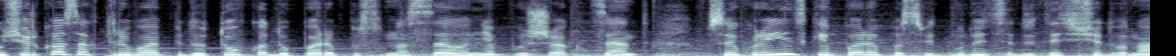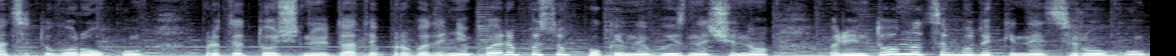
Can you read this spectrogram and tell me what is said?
У Черкасах триває підготовка до перепису населення, пише акцент. Всеукраїнський перепис відбудеться 2012 року. Проте точної дати проведення перепису поки не визначено. Орієнтовно це буде кінець року.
